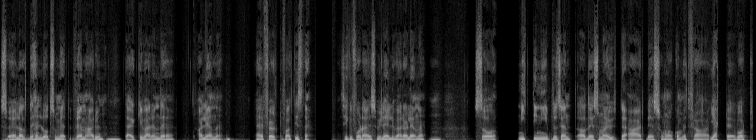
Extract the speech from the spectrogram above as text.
så jeg lagde en låt som het Hvem er hun? Det er ikke verre enn det. Alene. Jeg følte faktisk det. Hvis ikke for deg, så vil jeg heller være alene. Så 99% av det som er ute, er det som har kommet fra hjertet vårt.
